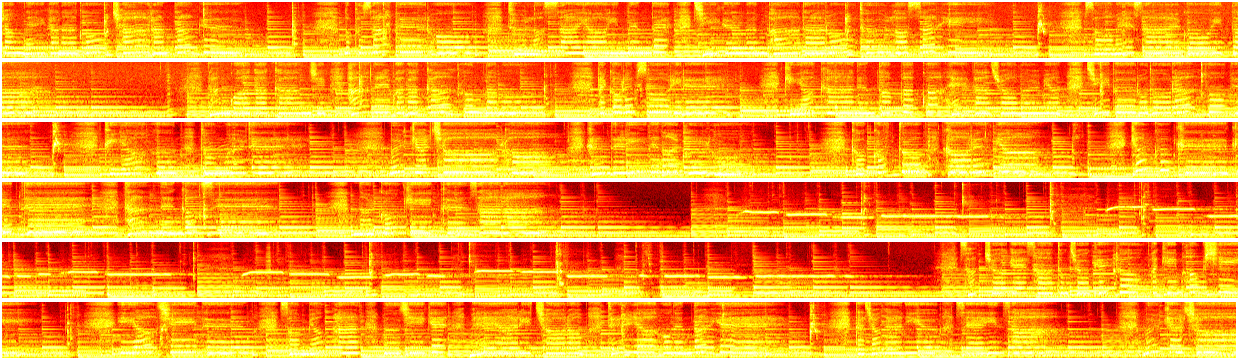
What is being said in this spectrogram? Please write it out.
정 내가 나고 자란 땅은 높은 산으로 둘러싸여 있는데 지금은 바다로 둘러싸인 섬에 살고 있다. 땅과 가까운 집 하늘과 가까운 나무 발걸음 속 그 그때 쪽으로 막힘없이 이어지는 선명한 무지개 메아리처럼 들려오는 나의 다정한 이웃의 인사 물결처럼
